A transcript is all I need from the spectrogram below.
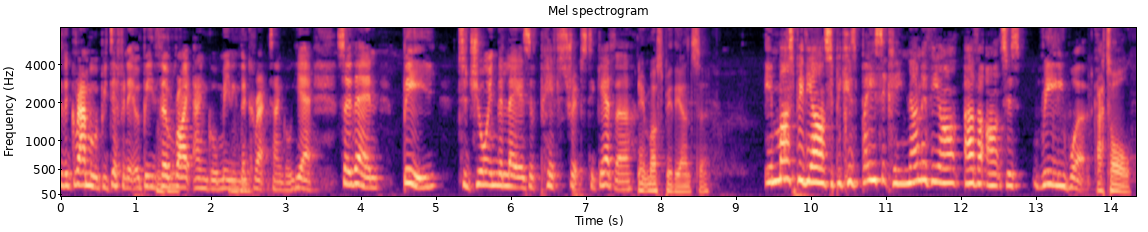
the grammar would be different. It would be Mm-hmm. the right angle, meaning the correct angle. Yeah. So then B, to join the layers of pith strips together, It must be the answer. it must be the answer because basically none of the an- other answers really work At all,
